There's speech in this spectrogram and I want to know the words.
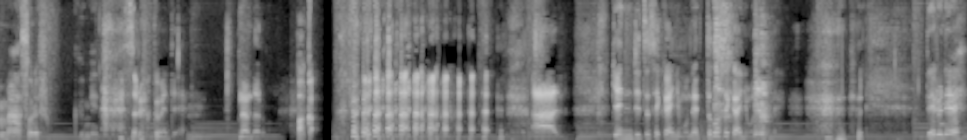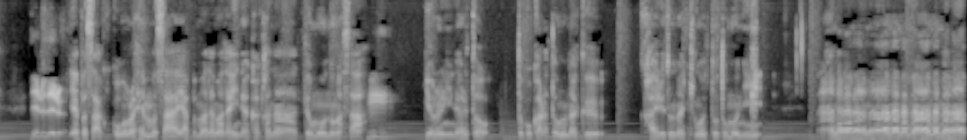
まあ、それ含めて、それ含めてう。ん、なんだろう。バカ。ああ、現実世界にもネットの世界にも出るね。出るね。出る出る。やっぱさ、ここら辺もさ、やっぱまだまだ田舎かなって思うのがさう、ん。夜になると、どこからともなく、カエルの鳴き声とともに、ななななななななななな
